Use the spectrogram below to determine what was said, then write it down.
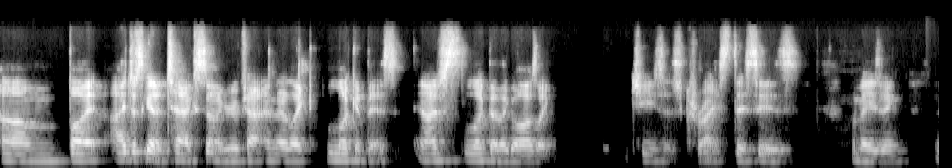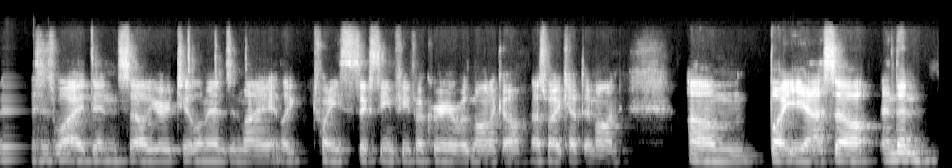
Um, but I just get a text on a group chat and they're like, "Look at this," and I just looked at the goal. I was like, "Jesus Christ, this is amazing." This is why I didn't sell your Tielemans in my like 2016 FIFA career with Monaco. That's why I kept him on. Um, but yeah, so and then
